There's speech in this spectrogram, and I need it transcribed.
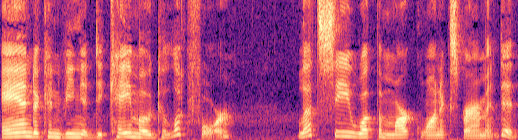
and a convenient decay mode to look for, let's see what the Mark I experiment did.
